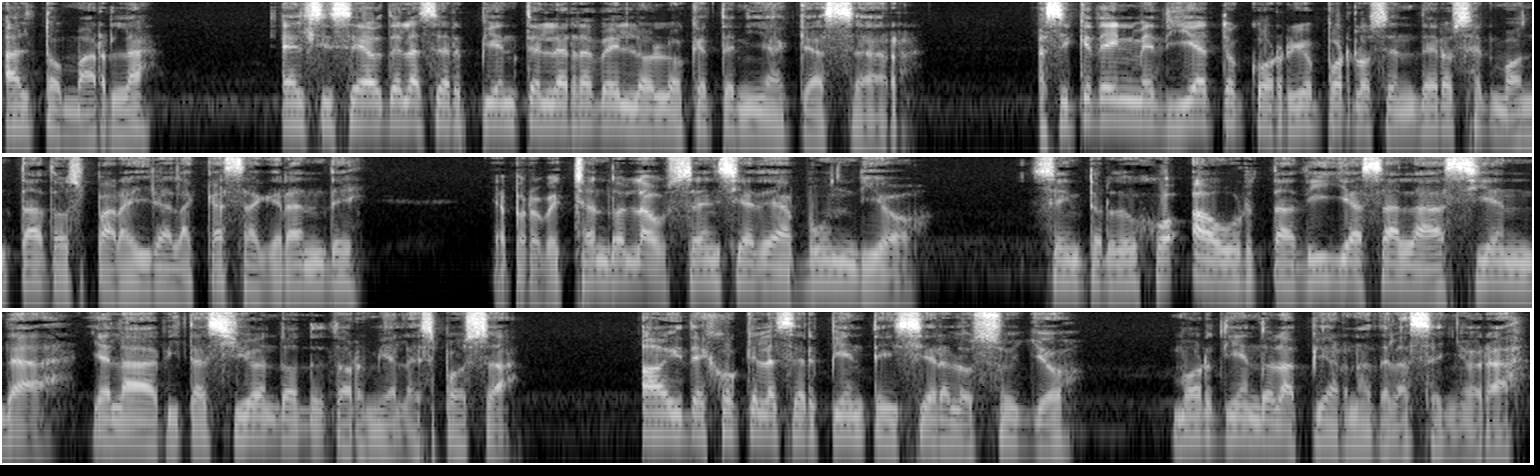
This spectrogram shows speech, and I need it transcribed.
Al tomarla, el siseo de la serpiente le reveló lo que tenía que hacer Así que de inmediato corrió por los senderos enmontados para ir a la casa grande y aprovechando la ausencia de Abundio, se introdujo a hurtadillas a la hacienda y a la habitación donde dormía la esposa. Ahí dejó que la serpiente hiciera lo suyo, mordiendo la pierna de la señora,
